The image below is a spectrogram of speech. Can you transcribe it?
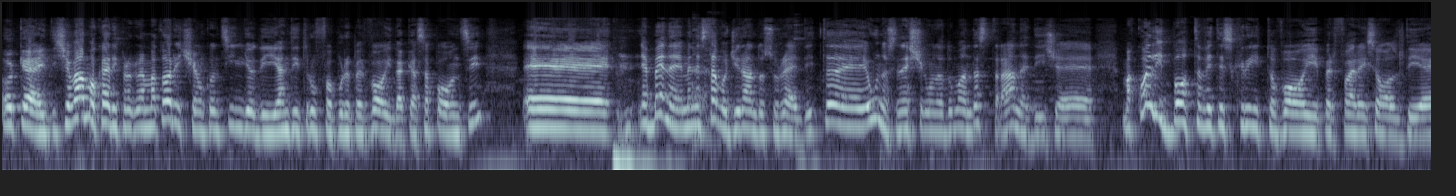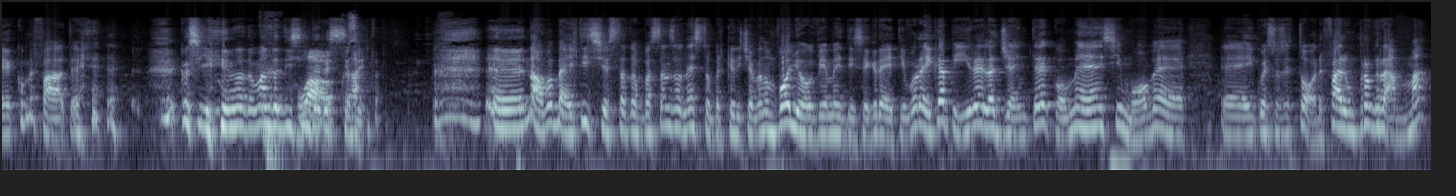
Ok, dicevamo cari programmatori, c'è un consiglio di antitruffa pure per voi da Casa Ponzi. E... Ebbene, me ne stavo girando su Reddit e uno se ne esce con una domanda strana e dice: Ma quali bot avete scritto voi per fare i soldi e come fate? così, una domanda disinteressata. Eh, no, vabbè, il tizio è stato abbastanza onesto perché diceva: Non voglio ovviamente i segreti, vorrei capire la gente come si muove eh, in questo settore. Fare un programma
